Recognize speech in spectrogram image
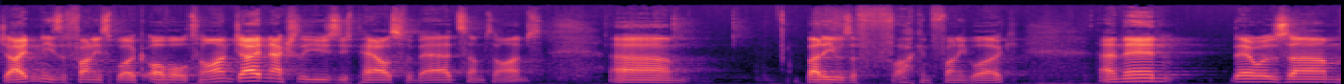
Jaden, he's the funniest bloke of all time. Jaden actually used his powers for bad sometimes, um, but he was a fucking funny bloke. And then there was um,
